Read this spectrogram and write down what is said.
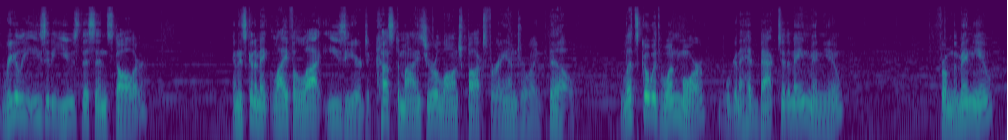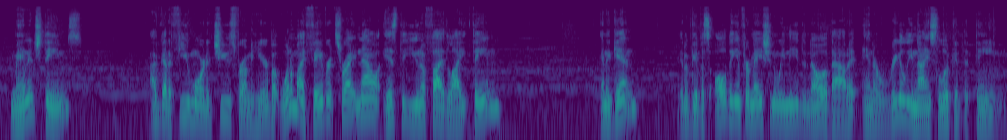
Really easy to use this installer, and it's going to make life a lot easier to customize your Launchbox for Android build. Let's go with one more. We're going to head back to the main menu. From the menu, Manage Themes. I've got a few more to choose from here, but one of my favorites right now is the Unified Light theme. And again, it'll give us all the information we need to know about it and a really nice look at the theme.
